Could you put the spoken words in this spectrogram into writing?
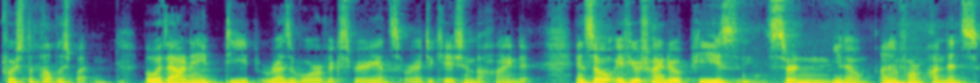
push the publish button, but without any deep reservoir of experience or education behind it. And so, if you're trying to appease certain, you know, uninformed pundits,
